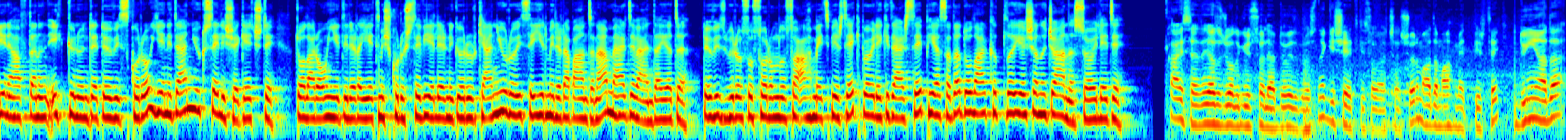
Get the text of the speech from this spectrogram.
Yeni haftanın ilk gününde döviz kuru yeniden yükselişe geçti. Dolar 17 lira 70 kuruş seviyelerini görürken euro ise 20 lira bandına merdiven dayadı. Döviz bürosu sorumlusu Ahmet Birtek böyle giderse piyasada dolar kıtlığı yaşanacağını söyledi. Kayseri'de Yazıcıoğlu Gülsöler Döviz Bürosu'nda gişe etkisi olarak çalışıyorum. Adım Ahmet Birtek. Dünyada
